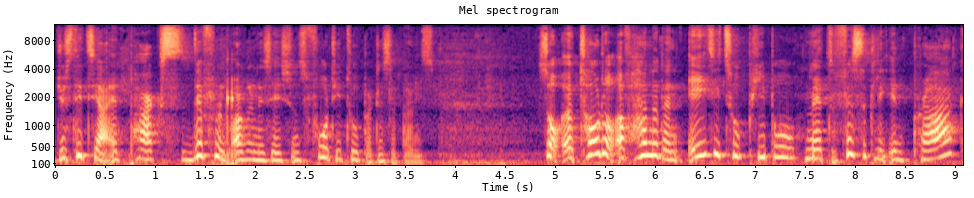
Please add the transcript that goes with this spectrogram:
Justitia et Pax, different organizations, 42 participants. So a total of 182 people met physically in Prague.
